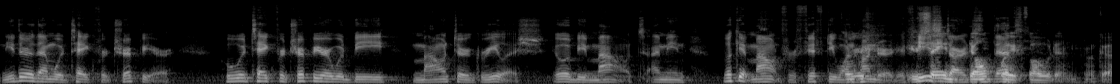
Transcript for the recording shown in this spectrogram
Neither of them would take for Trippier. Who would take for Trippier would be Mount or Grealish. It would be Mount. I mean, look at Mount for 5100. if he saying starts, don't play Foden. Okay.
